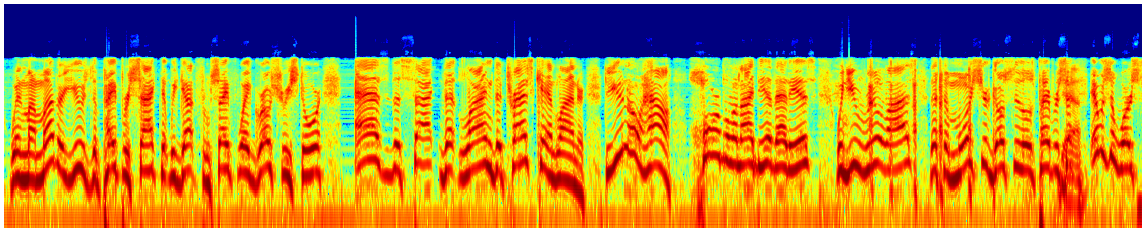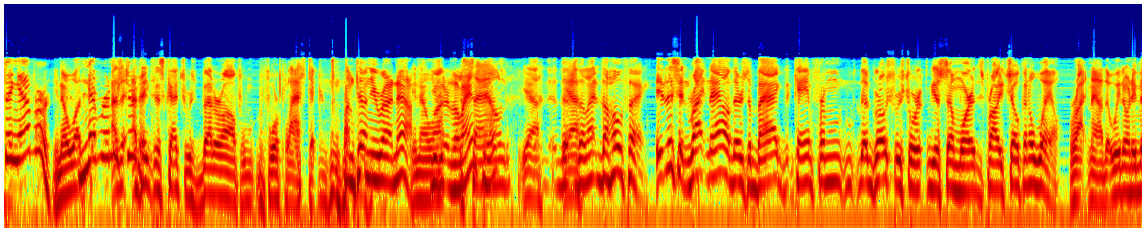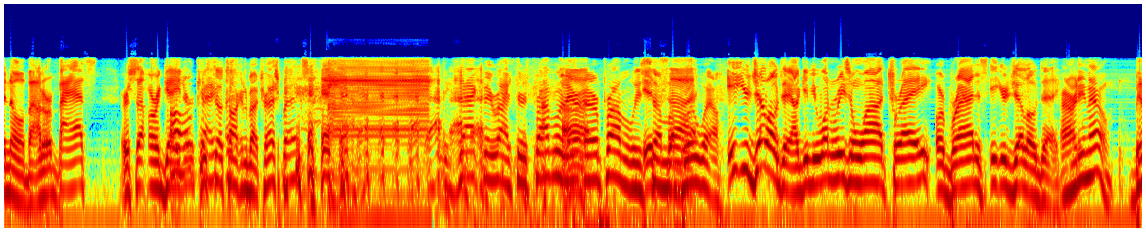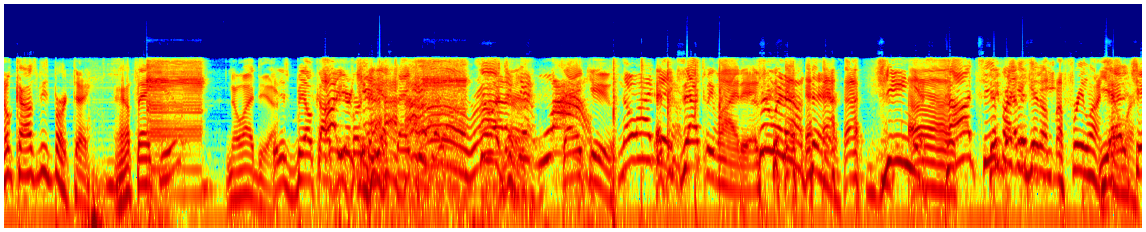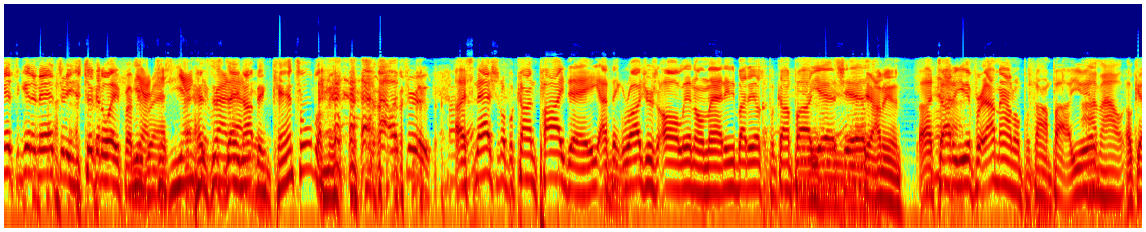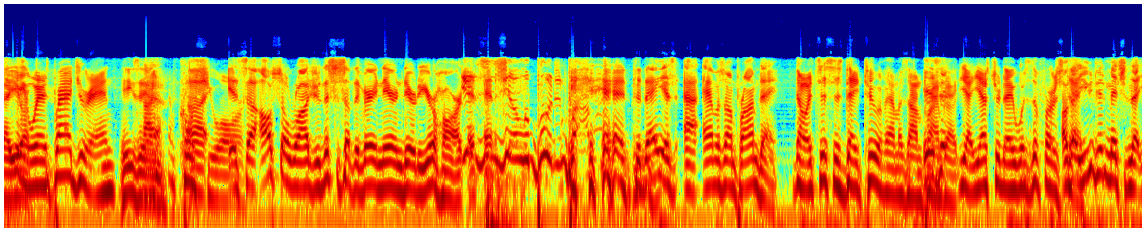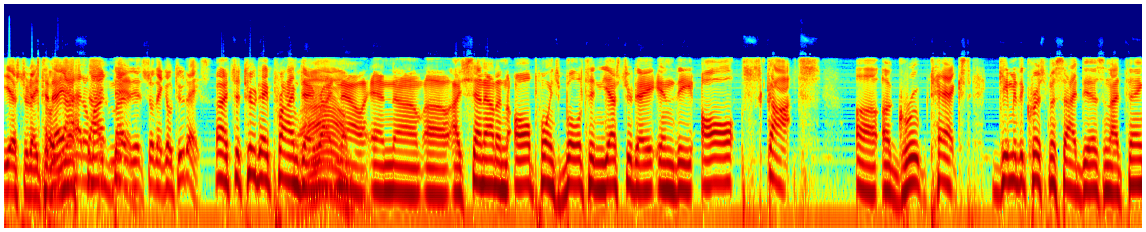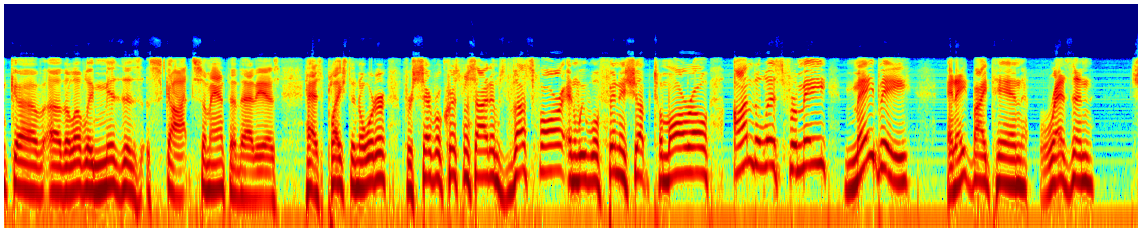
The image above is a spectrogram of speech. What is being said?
when my mother used the paper sack that we got from Safeway grocery store as the sack that lined the trash can liner. Do you know how horrible an idea that is when you realize that the moisture goes through those paper sacks? It was the worst thing ever. You know what? Never I thi- understood I, think it. this country was better off before plastic. I'm telling you right now. You know what? The landfills, sound. Yeah. the, yeah. the, la- the whole thing. Hey, listen, right now there's a bag that came from the grocery store you know, somewhere that's probably choking a whale right now that we don't even know about, or a bass, or something, or a gator. Oh, okay. We're still talking about trash bags. exactly right. There's probably there, there are probably some uh, uh, blue whale. Eat your Jello day. I'll give you one reason why Trey or Brad is Eat your Jello day. I already know. Bill Cosby's birthday. Well, thank you. No idea. It is Bill Cosby's Oh, you're kidding. Yes, thank you. Oh, Roger. Wow. Thank you. No idea. That's exactly why it is. Threw it out there. Genius. Uh, Todd, see if I can get a, a free lunch You had a chance to get an answer, and you just took it away from Yeah, you, Brad. just yanked Has it this right day out not been canceled? I mean, That's true. Uh, it's National Pecan Pie Day. I think Roger's all in on that. Anybody else pecan pie? Yes, yes. yeah, I'm in. Uh, Todd, are you in for? I'm out on pecan pie. You in? I'm out. Okay, you are. Anyways, Brad, you're in. He's in. I- of course Uh, you are. It's uh, also Roger. This is something very near and dear to your heart. It's And- and- yellow pudding pop. today is uh, Amazon Prime Day. no, it's this is day two of Amazon Prime? Day. Yeah, yesterday was the first Okay, day. you didn't mention that yesterday. Today yes, I had on my, I my- so they go two days. Uh, it's a two day Prime Day Wow. right now, and um, uh, I sent out an all points bulletin yesterday in the All Scots. Uh, a group text, give me the Christmas ideas, and I think of uh, the lovely Mrs. Scott, Samantha, that is, has placed an order for several Christmas items thus far, and we will finish up tomorrow. On the list for me, maybe an eight by ten resin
